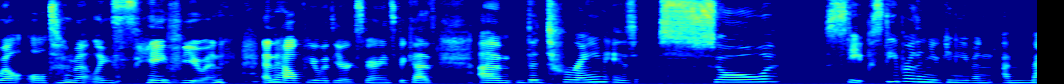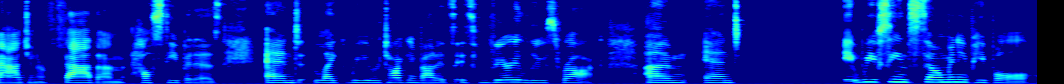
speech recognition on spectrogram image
will ultimately save you and, and help you with your experience because um, the terrain is so steep, steeper than you can even imagine or fathom how steep it is. And like we were talking about, it's it's very loose rock, um, and it, we've seen so many people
